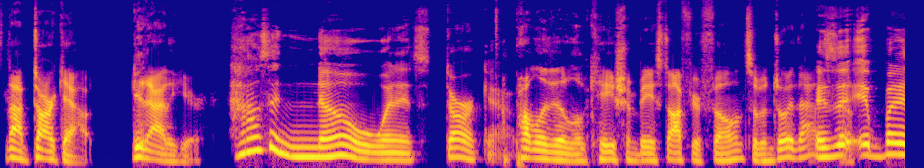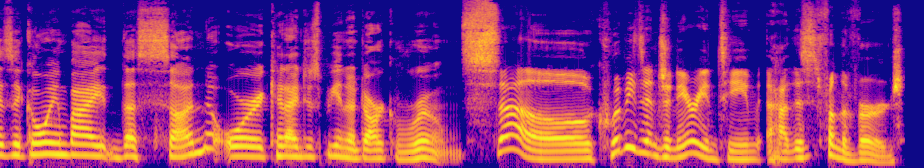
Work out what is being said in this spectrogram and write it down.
it's not dark out get out of here How does it know when it's dark out? probably the location based off your phone so enjoy that Is it, it? But is it going by the sun, or can I just be in a dark room? So, Quibi's engineering team, uh, this is from The Verge.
